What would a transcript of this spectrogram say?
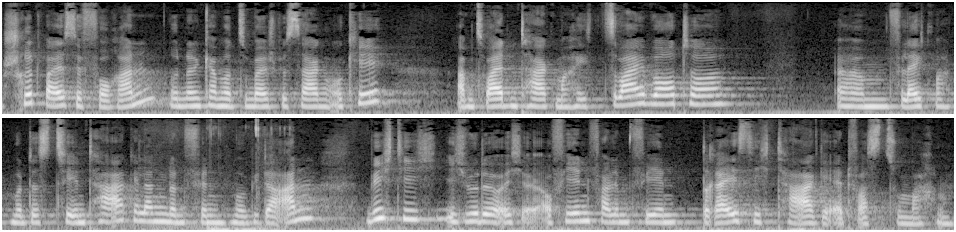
schrittweise voran und dann kann man zum Beispiel sagen, okay, am zweiten Tag mache ich zwei Wörter, vielleicht macht man das zehn Tage lang, dann findet man wieder an. Wichtig, ich würde euch auf jeden Fall empfehlen, 30 Tage etwas zu machen.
